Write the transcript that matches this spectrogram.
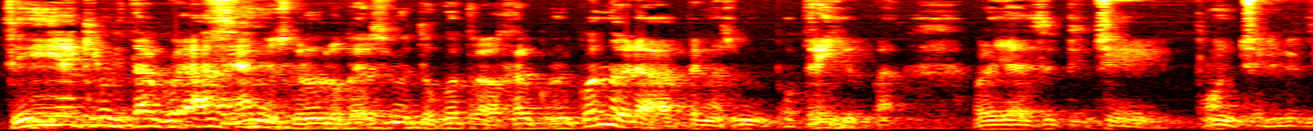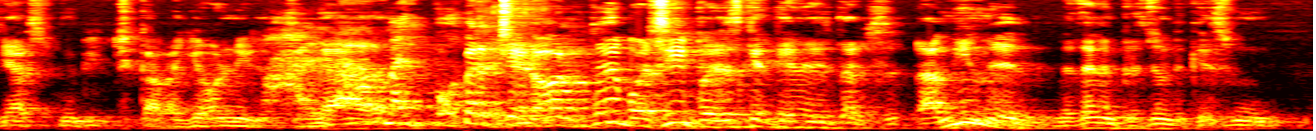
Sí, hay que invitar, güey. Hace años que no lo veo, sí me tocó trabajar con él. Cuando era apenas un potrillo, ¿va? Ahora ya ese pinche ponche, ya es un pinche caballón y la chingada. Percherón. Sí, pues sí, pues es que tiene. A mí me, me da la impresión de que es un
